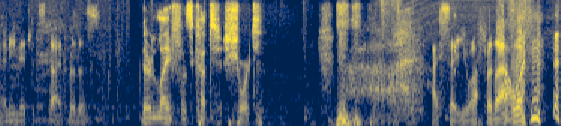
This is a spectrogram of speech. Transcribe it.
Many midgets died for this. Their life was cut short. Ah, I set you up for that one.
